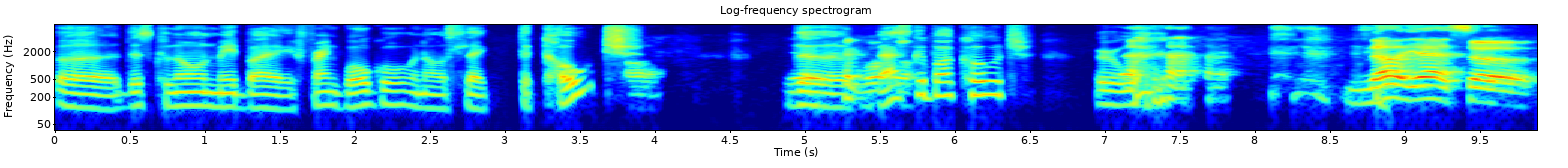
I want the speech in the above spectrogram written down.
uh, this cologne made by Frank Vogel," and I was like, "The coach, uh, yeah, the basketball coach, or what?" no, yeah. So,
